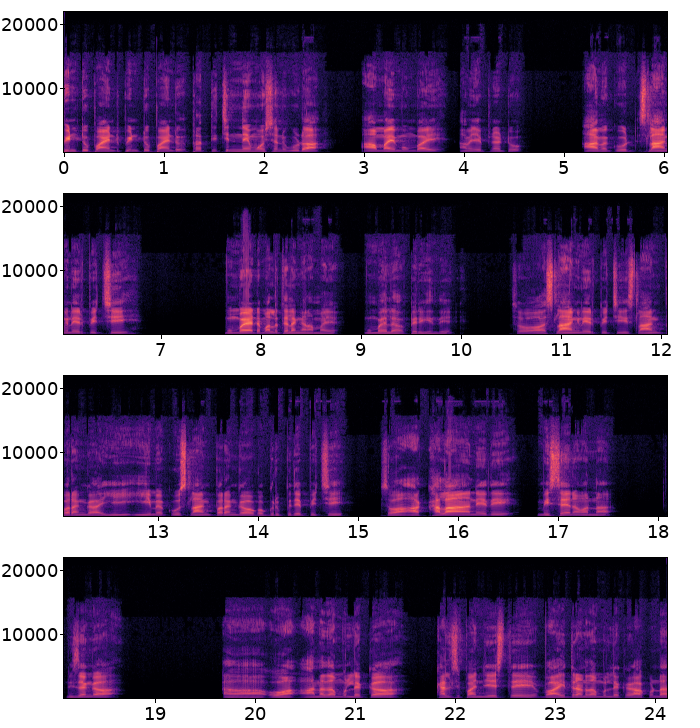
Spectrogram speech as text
pin to point pin to point ప్రతి చిన్న ఎమోషన్ కూడా ఆ అమ్మాయి ముంబై ఆమె చెప్పినట్టు ఆమెకు స్లాంగ్ నేర్పించి ముంబై అంటే మళ్ళీ తెలంగాణ అమ్మాయి. ముంబైలో పెరిగింది. సో ఆ స్లాంగ్ నేర్పించి స్లాంగ్ పరంగా ఈ ఈమెకు స్లాంగ్ పరంగా ఒక గ్రూప్ తెప్పించి సో ఆ కళ అనేది మిస్ అయినామన్నా నిజంగా ఓ అన్నదమ్ముల లెక్క కలిసి పనిచేస్తే వా ఇద్దరు అన్నదమ్ముల లెక్క కాకుండా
